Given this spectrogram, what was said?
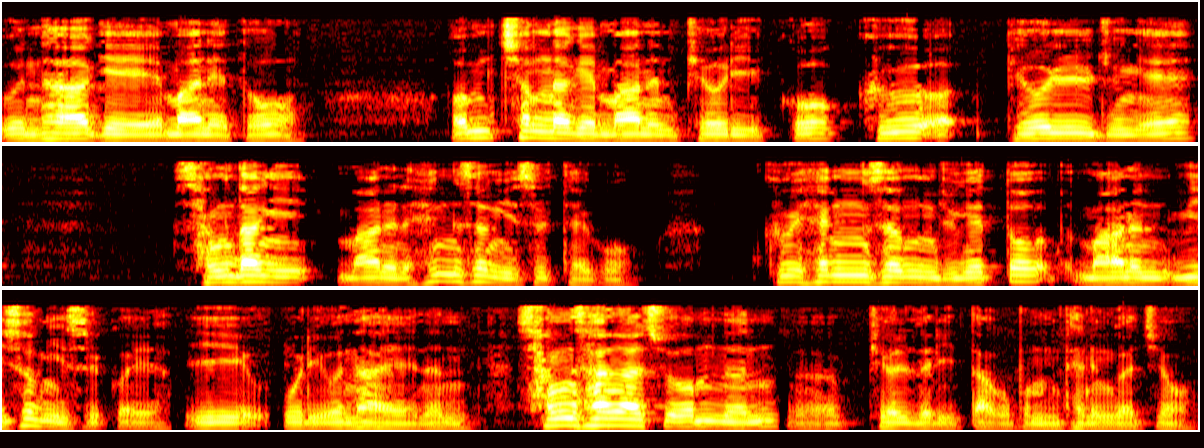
은하계만 해도 엄청나게 많은 별이 있고 그 별 중에 상당히 많은 행성이 있을 테고 그 행성 중에 또 많은 위성이 있을 거예요. 이 우리 은하에는 상상할 수 없는 어, 별들이 있다고 보면 되는 거죠.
